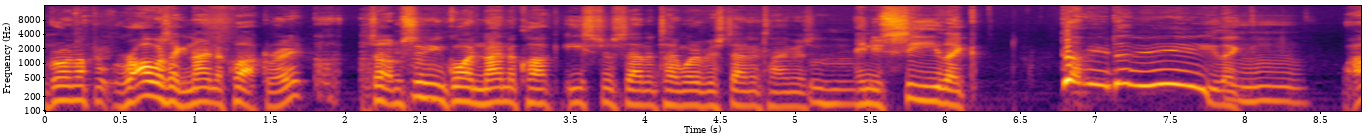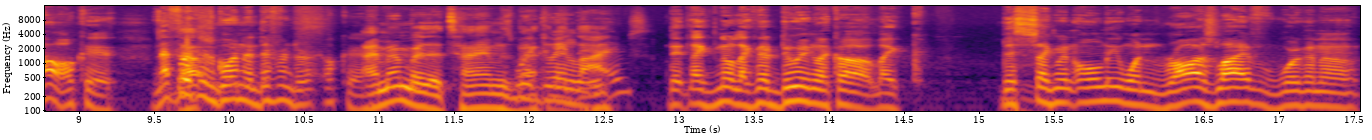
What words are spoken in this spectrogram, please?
growing up, Raw was like nine o'clock, right? So I'm assuming you go on nine o'clock Eastern Standard Time, whatever your standard time is, and you see like WWE, like, wow, okay, Netflix That- is going in a different direction. Okay, I remember the times We're back in doing the day. lives? They, like no, like they're doing like a like this segment only when Raw is live. We're gonna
